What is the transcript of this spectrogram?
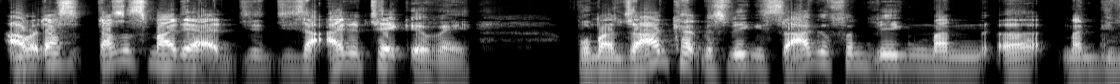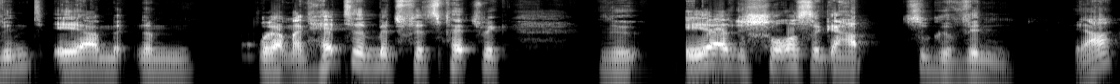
Aber das, das ist mal der, dieser eine Takeaway, wo man sagen kann, weswegen ich sage, von wegen, man, äh, man gewinnt eher mit einem, oder man hätte mit Fitzpatrick eher eine Chance gehabt zu gewinnen. Ja,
